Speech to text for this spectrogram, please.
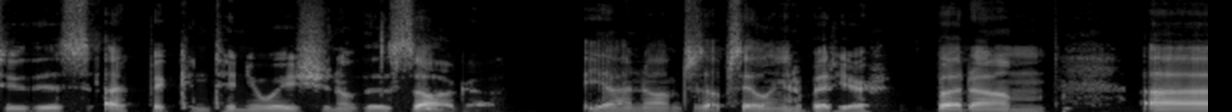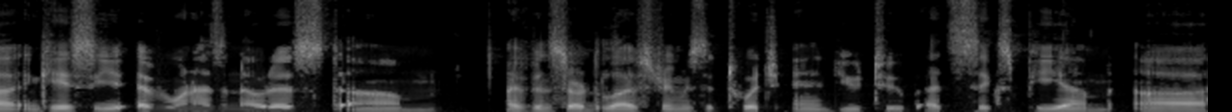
to this epic continuation of this saga. Yeah, I know, I'm just upselling it a bit here. But, um, uh, in case everyone hasn't noticed, um, I've been started live streams to Twitch and YouTube at 6 p.m. Uh,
